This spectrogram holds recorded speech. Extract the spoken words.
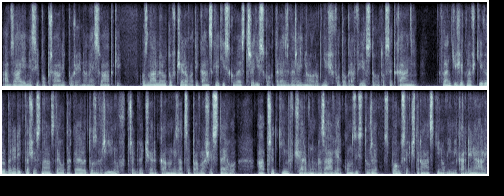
a vzájemně si popřáli požehnané svátky. Oznámilo to včera vatikánské tiskové středisko, které zveřejnilo rovněž fotografie z tohoto setkání. František navštívil Benedikta XVI. také letos v říjnu v předvečer kanonizace Pavla VI. a předtím v červnu na závěr konzistoře spolu se 14 novými kardinály.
